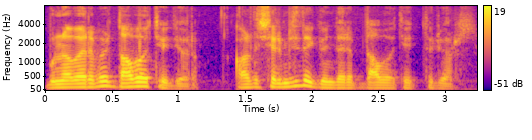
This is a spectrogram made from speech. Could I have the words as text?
buna beraber davet ediyorum. Kardeşlerimizi de gönderip davet ettiriyoruz.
